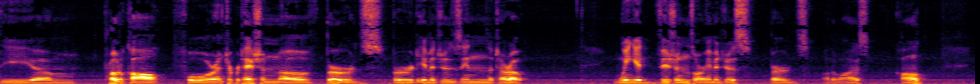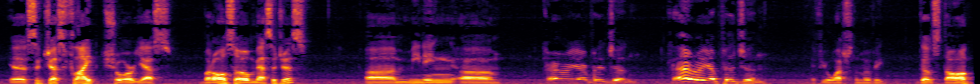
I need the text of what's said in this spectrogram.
the um, protocol for interpretation of birds, bird images in the tarot winged visions or images, birds otherwise called, uh, suggest flight, sure, yes, but also messages, uh, meaning uh, carry a pigeon, carry a pigeon. If you watch the movie Ghost Dog,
